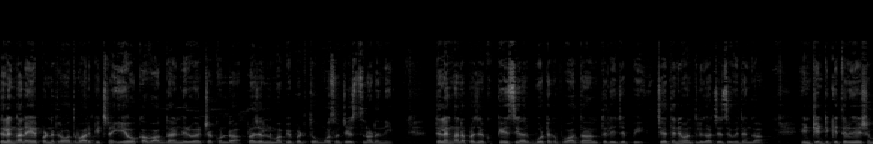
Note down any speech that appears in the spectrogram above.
తెలంగాణ ఏర్పడిన తర్వాత వారికి ఇచ్చిన ఏ ఒక్క వాగ్దానం నెరవేర్చకుండా ప్రజలను మభ్యపెడుతూ మోసం చేస్తున్నాడని తెలంగాణ ప్రజలకు కేసీఆర్ బూటకపు వాగ్దానాలు తెలియజెప్పి చైతన్యవంతులుగా చేసే విధంగా ఇంటింటికి తెలుగుదేశం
